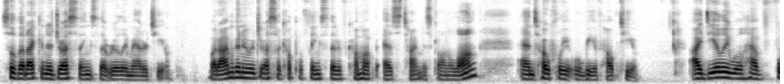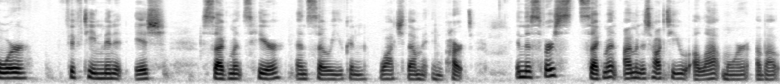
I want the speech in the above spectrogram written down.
so that I can address things that really matter to you. But I'm going to address a couple things that have come up as time has gone along, and hopefully it will be of help to you. Ideally, we'll have four 15 minute ish segments here, and so you can watch them in part. In this first segment, I'm going to talk to you a lot more about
